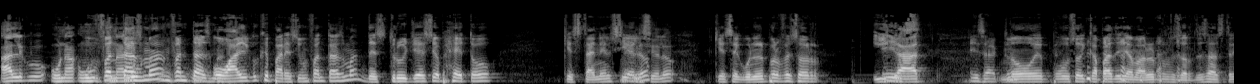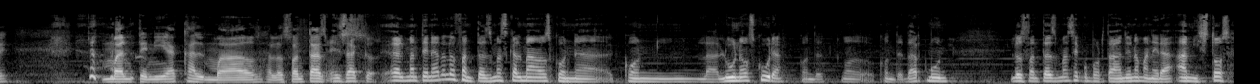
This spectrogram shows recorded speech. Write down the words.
algo, una, un, un fantasma, una- un fantasma. o algo que parece un fantasma, destruye ese objeto que está en el en cielo, el cielo. que según el profesor Igat, no he- soy capaz de llamarlo el profesor desastre, mantenía calmados a los fantasmas. Exacto. Al mantener a los fantasmas calmados con, ah, con la luna oscura, con the, con- con The Dark Moon, los fantasmas se comportaban de una manera amistosa.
